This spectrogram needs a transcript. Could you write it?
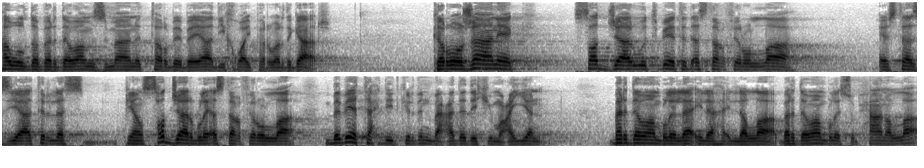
هەوڵ دە بەردەوام زمانت تەڕ بێ بە یادی خوای پەروەردگار کە ڕۆژانێک سەد جار وت بێتت ئەستەغفر الله ئێستا زیاتر لە 500 جار بڵێ ئەستەغفر الله بەبێت تهدیدکردن بە عددێکی معەن بەردەوام بڵێ لا إله إلا الله بەردەوام بڵێ سبحان الله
